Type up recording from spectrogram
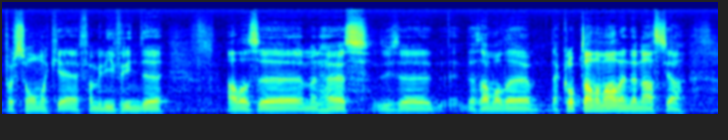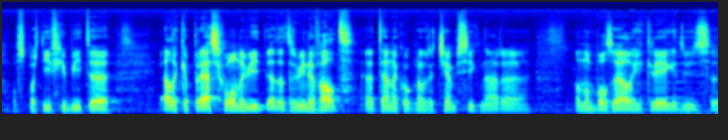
persoonlijk. Hè. Familie, vrienden, alles, mijn huis. Dus dat, is allemaal, dat klopt allemaal. En daarnaast ja, op sportief gebied elke prijs gewonnen wie dat er winnen valt. En uiteindelijk ook nog de Champions League naar, naar een Bosuil gekregen. Dus eh,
